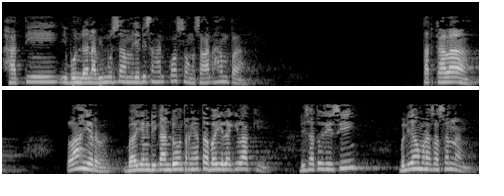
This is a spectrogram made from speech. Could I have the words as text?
Hati ibunda Nabi Musa menjadi sangat kosong, sangat hampa. Tatkala lahir bayi yang dikandung ternyata bayi laki-laki. Di satu sisi beliau merasa senang,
